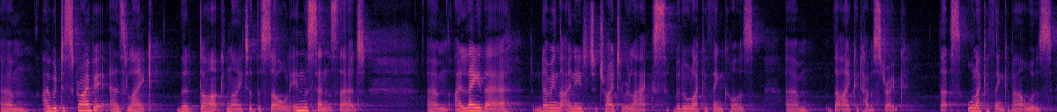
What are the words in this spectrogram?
um, I would describe it as like the dark night of the soul in the sense that um, I lay there knowing that I needed to try to relax, but all I could think was that I could have a stroke. That's all I could think about was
